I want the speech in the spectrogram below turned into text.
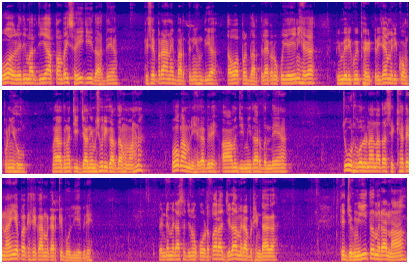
ਉਹ ਅਗਲੇ ਦੀ ਮਰਜ਼ੀ ਆ, ਆਪਾਂ ਬਈ ਸਹੀ ਚੀਜ਼ ਦੱਸਦੇ ਆ। ਕਿਸੇ ਭਰਾ ਨੇ ਵਰਤਣੀ ਹੁੰਦੀ ਆ, ਤਾਂ ਉਹ ਆਪਾਂ ਵਰਤ ਲਿਆ ਕਰੋ, ਕੋਈ ਇਹ ਨਹੀਂ ਹੈਗਾ ਵੀ ਮੇਰੀ ਕੋਈ ਫੈਕਟਰੀ ਜਾਂ ਮੇਰੀ ਕੰਪਨੀ ਹੋਊ, ਮੈਂ ਆਪਦੀਆਂ ਚੀਜ਼ਾਂ ਦੀ ਮਸ਼ਹੂਰੀ ਕਰਦਾ ਹੋਵਾਂ, ਹਨਾ? ਉਹ ਕੰਮ ਨਹੀਂ ਹੈਗਾ ਵੀਰੇ, ਆਮ ਜ਼ਿਮੀਦਾਰ ਬੰਦੇ ਆ। ਝੂਠ ਬੋਲਣਾ ਨਾ ਤਾਂ ਸਿੱਖਿਆ ਤੇ ਨਾ ਹੀ ਆਪਾਂ ਕਿਸੇ ਕਾਰਨ ਕਰਕੇ ਬੋਲੀਏ ਵੀਰੇ। ਪਿੰਡ ਮੇਰਾ ਸੱਜਣੋ ਕੋਟਪਾਰਾ ਜ਼ਿਲ੍ਹਾ ਮੇਰਾ ਬਠਿੰਡਾ ਹੈਗਾ। ਤੇ ਜਗਮੀਤ ਮੇਰਾ ਨਾਂ।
